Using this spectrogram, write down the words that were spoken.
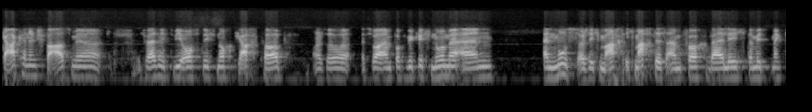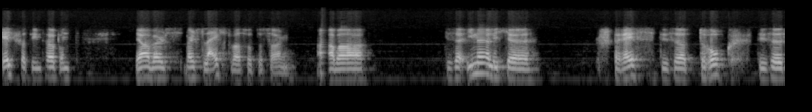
gar keinen Spaß mehr. Ich weiß nicht, wie oft ich noch gelacht habe. Also es war einfach wirklich nur mehr ein, ein Muss. Also ich mache ich mach das einfach, weil ich damit mein Geld verdient habe und ja, weil es leicht war sozusagen. Aber dieser innerliche Stress, dieser Druck, dieses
